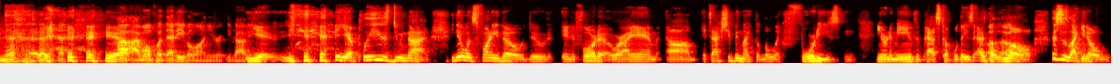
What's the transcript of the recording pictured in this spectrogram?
Yeah. I, I, won't put that evil on you ricky bobby. Yeah. Yeah please do not. You know what's funny though dude in florida where i am um it's actually been like the low like 40s you know what i mean for the past couple days as the Uh-oh. low. This is like you know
